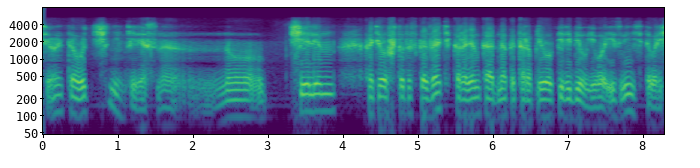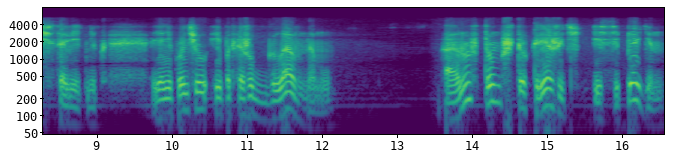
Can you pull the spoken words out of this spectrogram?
все это очень интересно, но Челин хотел что-то сказать, Короленко, однако, торопливо перебил его. «Извините, товарищ советник, я не кончил и подхожу к главному. А оно в том, что Крежич и Сипягин,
